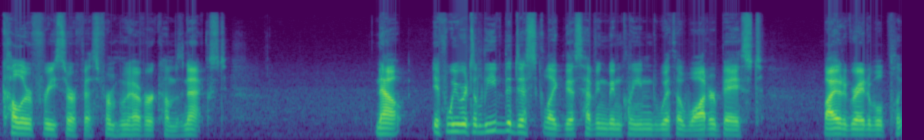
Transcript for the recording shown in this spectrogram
color-free surface from whoever comes next. Now, if we were to leave the disc like this, having been cleaned with a water-based biodegradable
